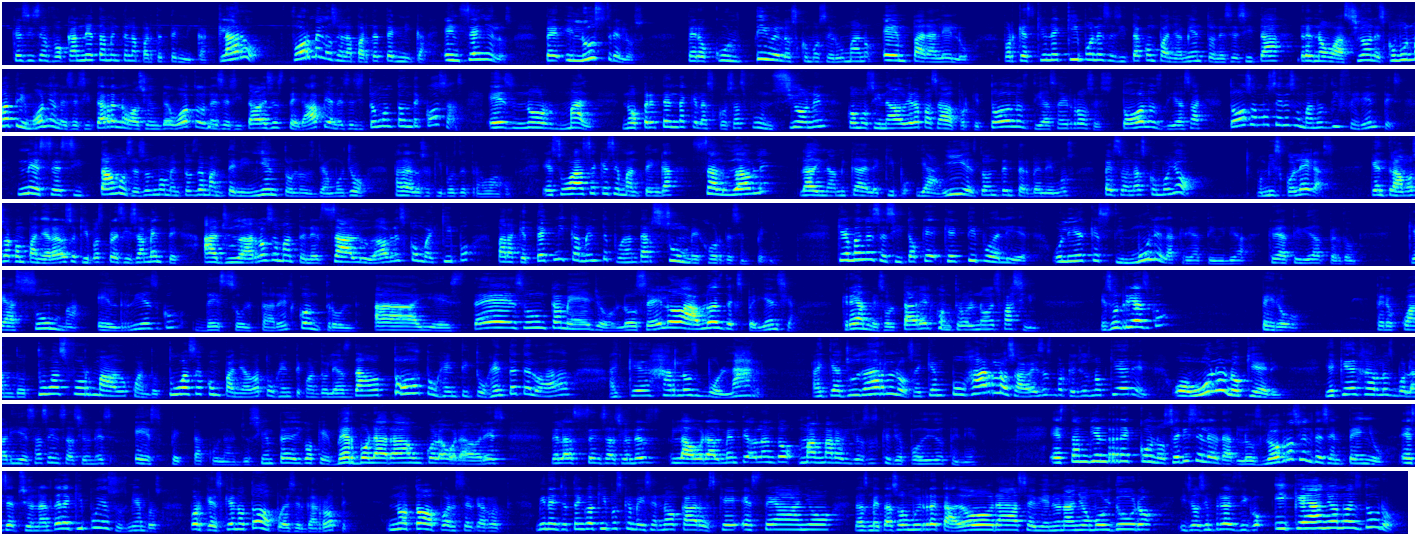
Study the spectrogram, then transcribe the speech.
que si se enfoca netamente en la parte técnica. Claro, fórmelos en la parte técnica, enséñelos, ilústrelos, pero cultívelos como ser humano en paralelo porque es que un equipo necesita acompañamiento, necesita renovación, es como un matrimonio, necesita renovación de votos, necesita a veces terapia, necesita un montón de cosas. Es normal. No pretenda que las cosas funcionen como si nada hubiera pasado, porque todos los días hay roces, todos los días hay, todos somos seres humanos diferentes. Necesitamos esos momentos de mantenimiento, los llamo yo, para los equipos de trabajo. Eso hace que se mantenga saludable la dinámica del equipo y ahí es donde intervenimos personas como yo, o mis colegas, que entramos a acompañar a los equipos precisamente, a ayudarlos a mantener saludables como equipo para que técnicamente puedan dar su mejor desempeño. ¿Qué más necesita qué, qué tipo de líder? Un líder que estimule la creatividad, creatividad, perdón, que asuma el riesgo de soltar el control. Ay, este es un camello, lo sé, lo hablo desde experiencia. Créanme, soltar el control no es fácil. ¿Es un riesgo? Pero, pero cuando tú has formado, cuando tú has acompañado a tu gente, cuando le has dado todo a tu gente y tu gente te lo ha dado, hay que dejarlos volar. Hay que ayudarlos, hay que empujarlos a veces porque ellos no quieren o uno no quiere. Y hay que dejarlos volar y esa sensación es espectacular. Yo siempre digo que ver volar a un colaborador es de las sensaciones laboralmente hablando más maravillosas que yo he podido tener es también reconocer y celebrar los logros y el desempeño excepcional del equipo y de sus miembros, porque es que no todo puede ser garrote, no todo puede ser garrote. Miren, yo tengo equipos que me dicen, no, Caro, es que este año las metas son muy retadoras, se viene un año muy duro, y yo siempre les digo, ¿y qué año no es duro?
